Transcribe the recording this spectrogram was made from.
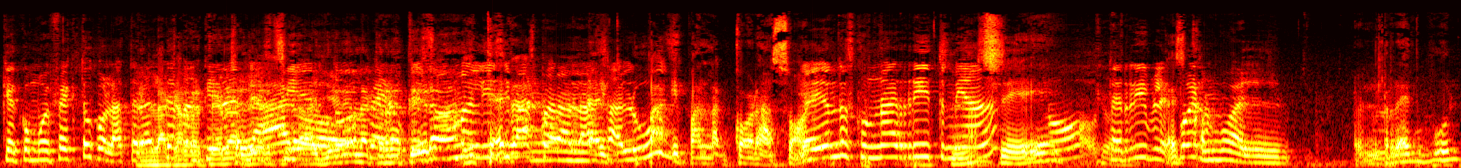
que como efecto colateral te mantienen claro. la pero que son malísimas para la salud. Y para el corazón. Y ahí andas con una arritmia, Sí. ¿no? Terrible. Es bueno, como el, el Red Bull.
